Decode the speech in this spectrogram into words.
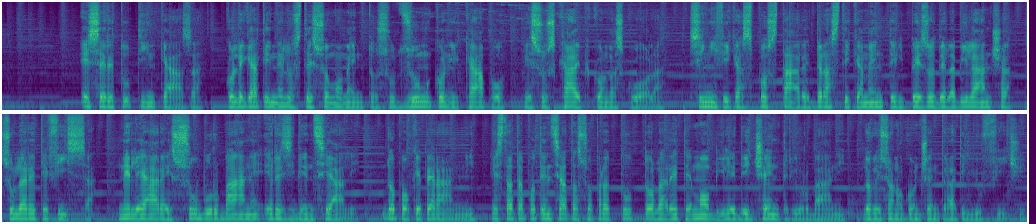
Essere tutti in casa, collegati nello stesso momento su Zoom con il capo e su Skype con la scuola, significa spostare drasticamente il peso della bilancia sulla rete fissa, nelle aree suburbane e residenziali, dopo che per anni è stata potenziata soprattutto la rete mobile dei centri urbani, dove sono concentrati gli uffici.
